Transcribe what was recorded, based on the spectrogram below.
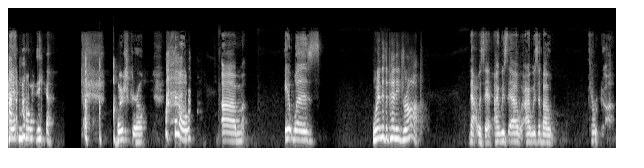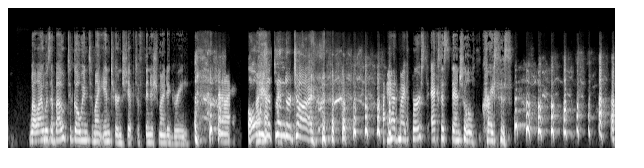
I had no idea. Bush girl. So, um, it was when did the penny drop? That was it. I was uh, I was about th- well, I was about to go into my internship to finish my degree. I, Always a tender time. I had my first existential crisis. I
